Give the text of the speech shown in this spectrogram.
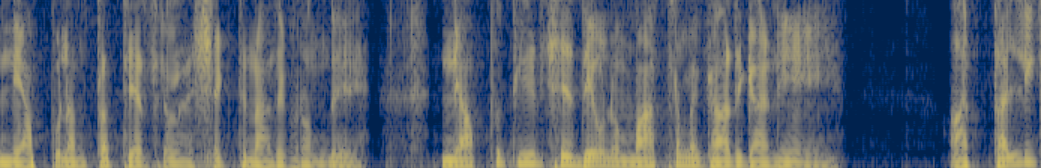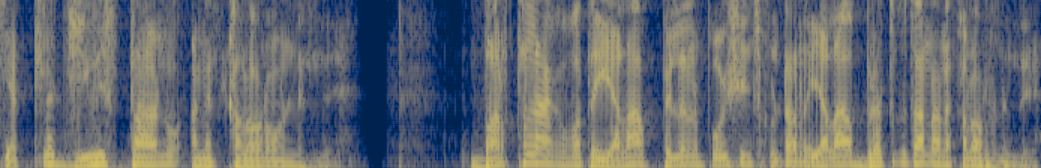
నీ అప్పునంతా తీర్చగలిగిన శక్తి నా దగ్గర ఉంది. నీ అప్పు తీర్చే దేవుడు మాత్రమే కాదు కానీ ఆ తల్లికి ఎట్లా జీవిస్తాను అనే కలవరం ఉండింది. భర్త లేకపోతే ఎలా పిల్లల్ని పోషించుకుంటాను ఎలా బ్రతుకుతాను అన్న కలవరం ఉండింది.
